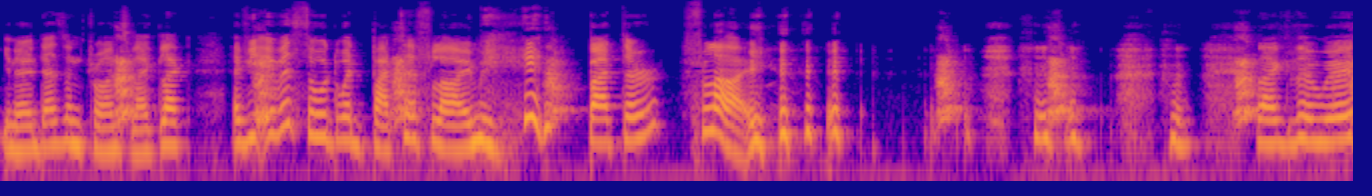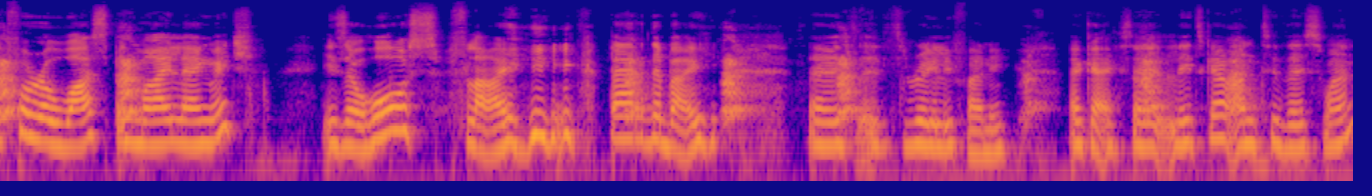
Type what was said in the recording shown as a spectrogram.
you know, it doesn't translate. Like, have you ever thought what butterfly means? butterfly. like the word for a wasp in my language is a horse fly. So it's, it's really funny. Okay, so let's go on to this one.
